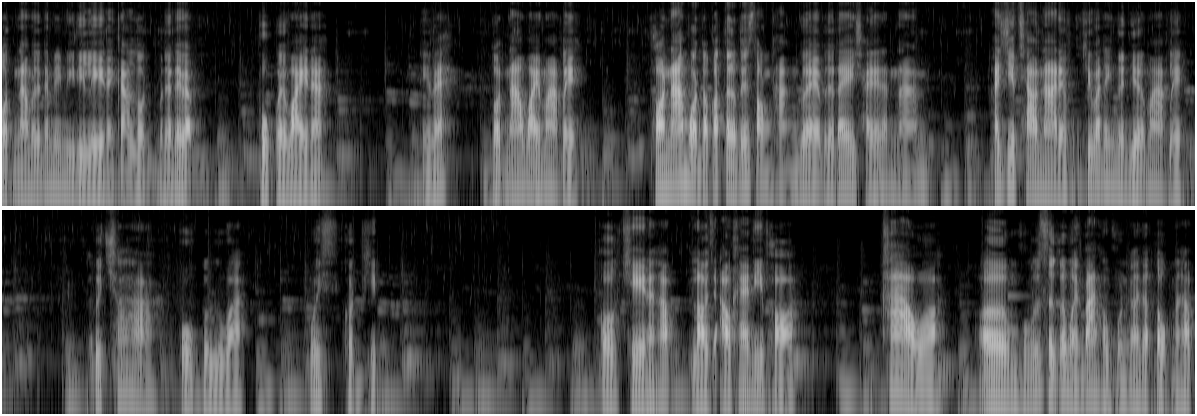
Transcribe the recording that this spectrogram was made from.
ลดน้ำมันจะได้ไม่มีดีเลย์ในการลด มันจะได้แบบปลูกไวๆนะ เห็นไหมลดน้ำไวมากเลย พอน้ำหมดเราก็เติมได้สองถังด้วย มันจะได้ใช้ได้นาน อาชีพชาวนาเดี๋ยวผมคิดว่าได้เงินเยอะมากเลยอึชช่าปลูกรัวๆอุ้ยกดผิด โอเคนะครับ เราจะเอาแค่นี้พอ ข้าวเหรอ เออผมรู้สึกก็เหมือนบ้านของผมกำลังจะตกนะครับ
